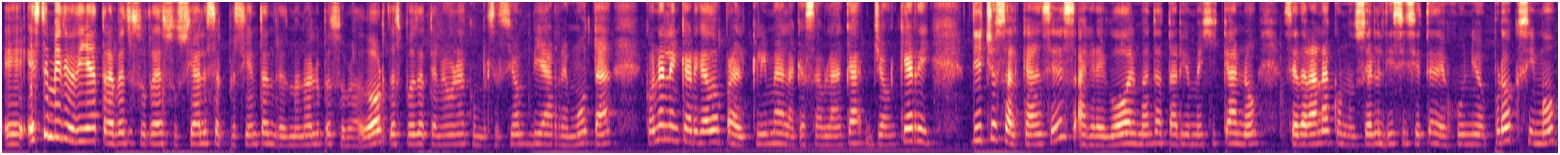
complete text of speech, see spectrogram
Eh, este mediodía, a través de sus redes sociales, el presidente Andrés Manuel López Obrador, después de tener una conversación vía remota con el encargado para el clima de la Casa Blanca, John Kerry. Dichos alcances, agregó el mandatario mexicano, se darán a conocer el 17 de junio próximo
